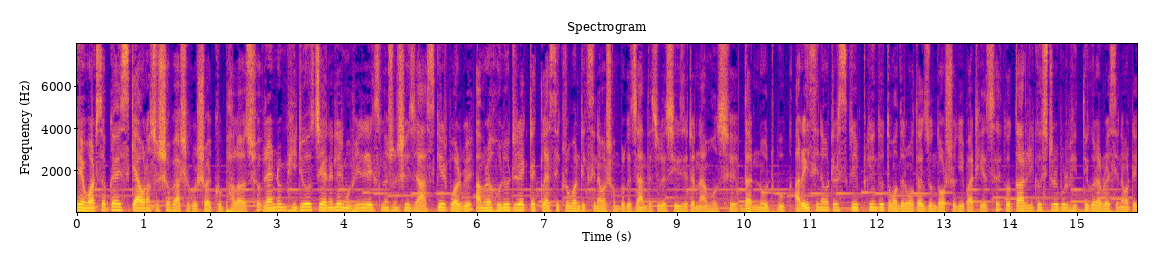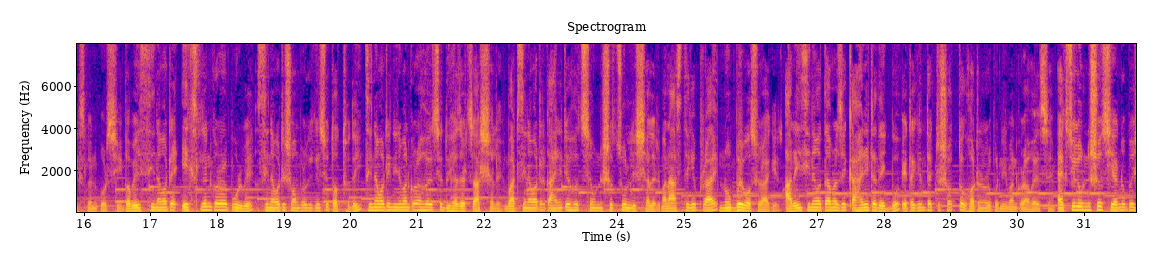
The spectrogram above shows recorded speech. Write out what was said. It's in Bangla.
হে হোয়াটসঅ্যাপ গাইস কেমন আছো সবাই? আশা করি সবাই খুব ভালো আছো। র্যান্ডম ভিডিও চ্যানেলের মুভির এক্সপ্লেনেশন সিরিজে আজকের পর্বে আমরা হলিউডের একটা ক্লাসিক রোমান্টিক সিনেমা সম্পর্কে জানতে চলেছি যেটা নাম হচ্ছে দ্য নোটবুক আর এই সিনেমাটার স্ক্রিপ্ট কিন্তু তোমাদের মতো একজন দর্শকই পাঠিয়েছে। তো তার রিকোয়েস্টের উপর ভিত্তি করে আমরা এই সিনেমাটা এক্সপ্লেন করছি। তবে এই সিনেমাটা এক্সপ্লেন করার পূর্বে সিনেমাটি সম্পর্কে কিছু তথ্য দেই। সিনেমাটি নির্মাণ করা হয়েছে দুই হাজার চার সালে বাট সিনেমাটার কাহিনীটি হচ্ছে উনিশশো চল্লিশ সালের মানে আজ থেকে প্রায় নব্বই বছর আগের। আর এই সিনেমাতে আমরা যে কাহিনীটা দেখব, এটা কিন্তু একটা সত্য ঘটনার উপর নির্মাণ করা হয়েছে। অ্যাকচুয়ালি উনিশশো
